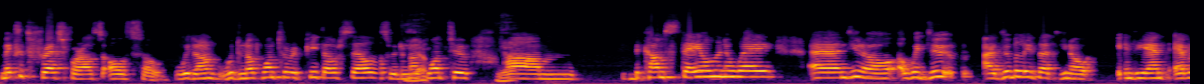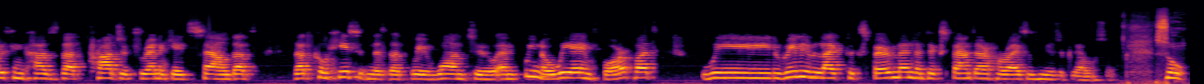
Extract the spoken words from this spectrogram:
makes it fresh for us. Also, we don't, we do not want to repeat ourselves. We do not yep. want to. Yep. Um, become stale in a way and you know we do i do believe that you know in the end everything has that project renegade sound that that cohesiveness that we want to and we know we aim for but we really like to experiment and to expand our horizons musically also so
